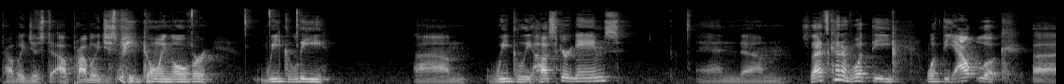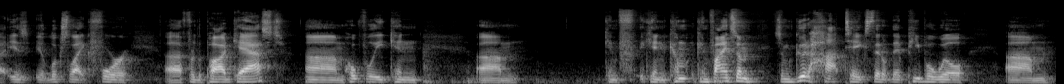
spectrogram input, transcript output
probably just I'll probably just be going over weekly um, weekly Husker games, and um, so that's kind of what the what the outlook uh, is. It looks like for uh, for the podcast. Um, hopefully, can um, can can come, can find some some good hot takes that that people will um,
